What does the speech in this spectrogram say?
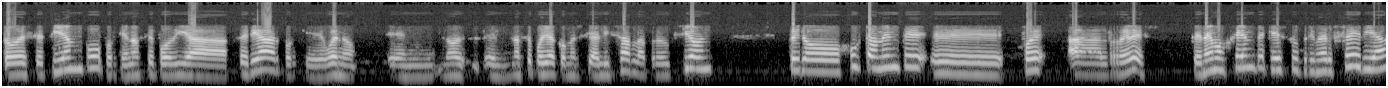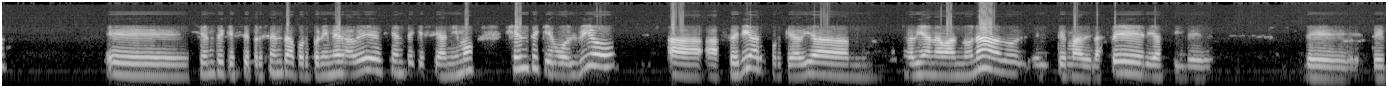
todo ese tiempo, porque no se podía feriar, porque, bueno, no, se podía comercializar la producción, pero justamente eh, fue al revés. Tenemos gente que es su primer feria, eh, gente que se presenta por primera vez, gente que se animó, gente que volvió a, feriar porque había, habían abandonado el, tema de las ferias y de, de,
